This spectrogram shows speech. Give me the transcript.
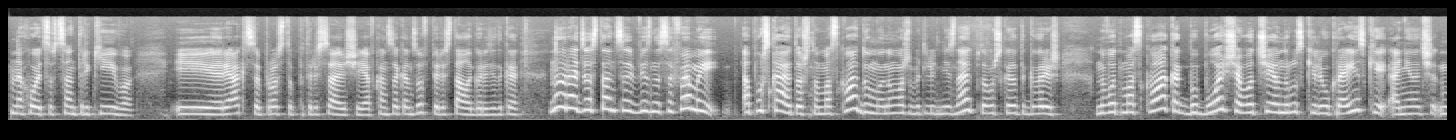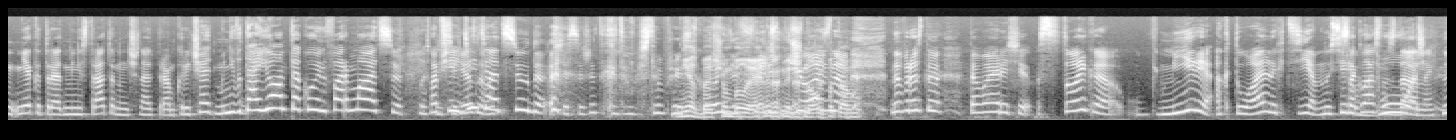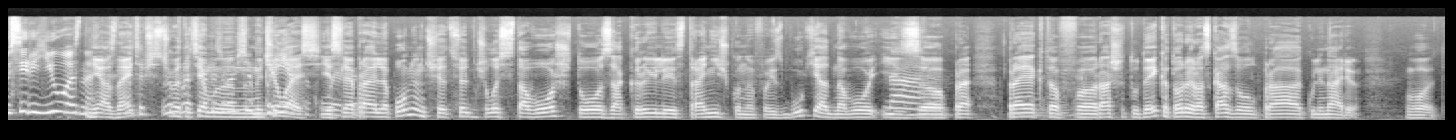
находятся в центре Киева, и реакция просто потрясающая. Я в конце концов перестала говорить, я такая, ну, радиостанция Бизнес ФМ, и опускаю то, что Москва, думаю, ну, может быть, люди не знают, потому что когда ты говоришь, ну, вот Москва как бы борщ, а вот чей он русский или украинский, они начи- некоторые администраторы начинают прям кричать, мы не выдаем такую информацию, Господи, вообще серьезно? идите отсюда. Сейчас сижу, так думаю, что происходит. Нет, большом было реально смешно, потому... Ну просто, товарищи, столько в мире актуальных тем. Ну серьезно, Согласна с Даной. ну серьезно. Не, а знаете вообще, с Ну, чего эта просто тема это началась? Если я правильно помню, все началось с того, что закрыли страничку на Фейсбуке одного из Да. э, про- проектов э, Russia Today, который рассказывал про кулинарию. Вот.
